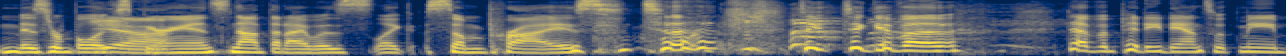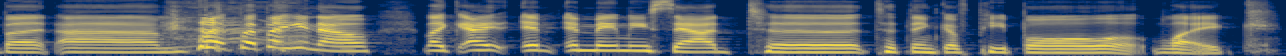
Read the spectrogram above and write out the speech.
miserable Yeah. experience. Not that I was like some prize to to, to give a to have a pity dance with me, but um, but but, but you know, like I it, it made me sad to to think of people like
